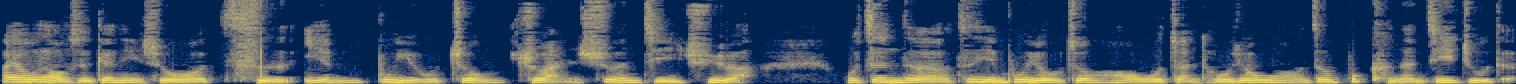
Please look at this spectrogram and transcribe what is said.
哎呀，我老实跟你说，此言不由衷，转瞬即去啊！我真的这言不由衷哈，我转头就忘了，这不可能记住的。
